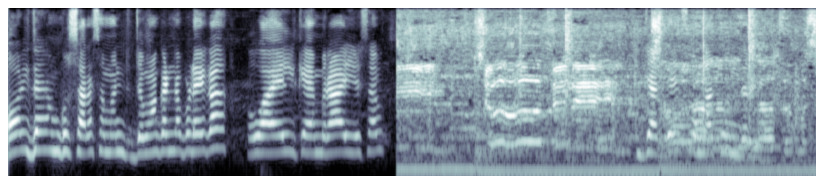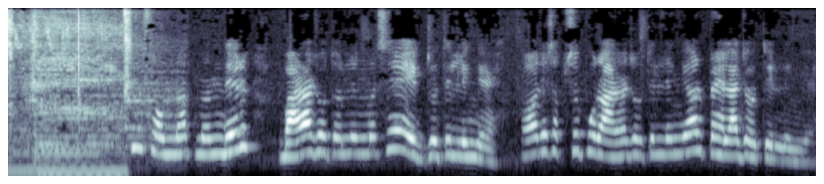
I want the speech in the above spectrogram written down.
और इधर हमको सारा सामान जमा करना पड़ेगा। मोबाइल कैमरा ये सब। की जाते हैं सोमनाथ मंदिर में। सोमनाथ मंदिर बारह ज्योतिर्लिंग में से एक ज्योतिर्लिंग है और ये सबसे पुराना ज्योतिर्लिंग है और पहला ज्योतिर्लिंग है।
